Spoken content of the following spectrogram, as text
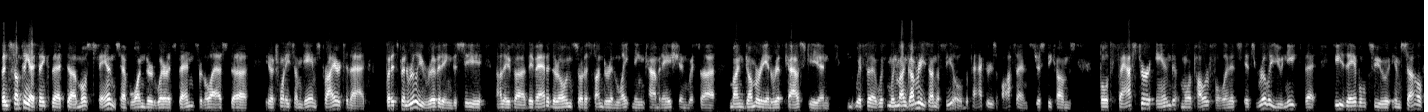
been something I think that uh, most fans have wondered where it's been for the last uh, you know 20 some games prior to that. But it's been really riveting to see how they've uh, they've added their own sort of thunder and lightning combination with uh, Montgomery and Ripkowski, and with uh, with when Montgomery's on the field, the Packers' offense just becomes both faster and more powerful, and it's it's really unique that he's able to himself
